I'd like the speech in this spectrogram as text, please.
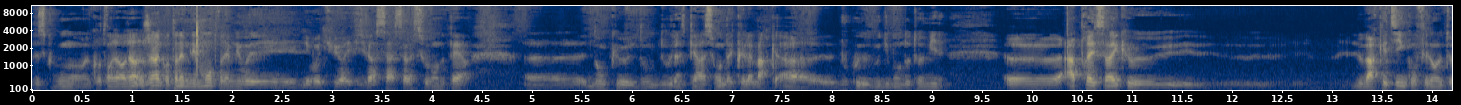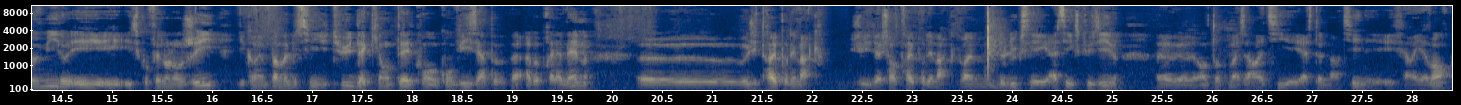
parce que bon, quand on, aime les montres, on aime les, voitures et vice versa, ça va souvent de pair. Euh, donc, euh, donc d'où l'inspiration que la marque a euh, beaucoup du monde automobile. Après, c'est vrai que le marketing qu'on fait dans l'automobile et, ce qu'on fait dans l'angerie, il y a quand même pas mal de similitudes. La clientèle qu'on vise est à peu, près la même. J'ai travaillé pour des marques. J'ai eu la chance de travailler pour des marques quand même de luxe et assez exclusives en tant que Maserati et Aston Martin et, et Ferrari avant.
